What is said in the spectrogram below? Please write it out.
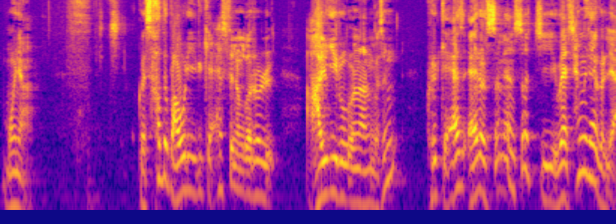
뭐냐 그 사도 바울이 이렇게 애쓰는 것을 알기로 원하는 것은 그렇게 애를 쓰면 썼지 왜 생색을 내?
